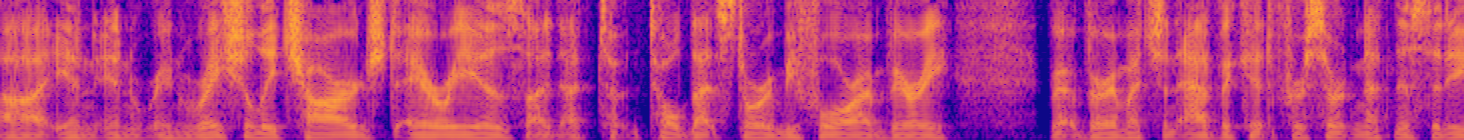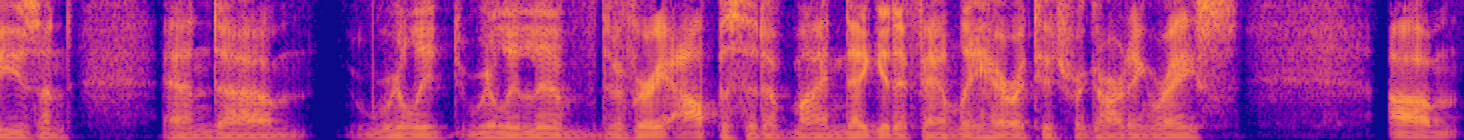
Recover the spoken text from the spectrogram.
uh, in, in, in racially charged areas. I, I t- told that story before. I'm very very much an advocate for certain ethnicities and and um, really really live the very opposite of my negative family heritage regarding race. Um,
